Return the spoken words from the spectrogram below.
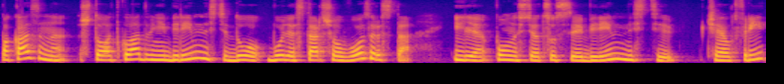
Показано, что откладывание беременности до более старшего возраста или полностью отсутствие беременности, child-free,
